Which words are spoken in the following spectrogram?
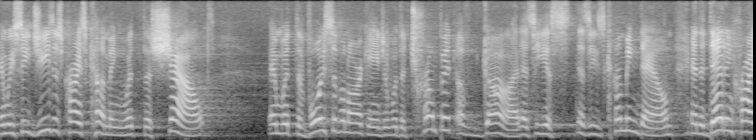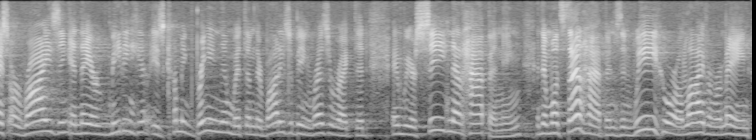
and we see Jesus Christ coming with the shout and with the voice of an archangel, with the trumpet of God as, he is, as he's coming down, and the dead in Christ are rising and they are meeting him, he's coming, bringing them with him, their bodies are being resurrected, and we are seeing that happening. And then once that happens, then we who are alive and remain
